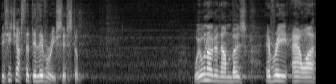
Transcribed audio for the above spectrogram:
This is just a delivery system. We all know the numbers. Every hour,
